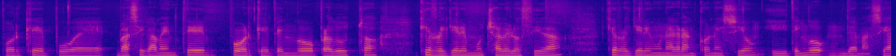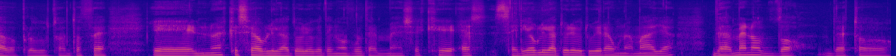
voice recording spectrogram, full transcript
¿Por qué? Pues básicamente porque tengo productos que requieren mucha velocidad que requieren una gran conexión y tengo demasiados productos. Entonces, eh, no es que sea obligatorio que tenga un router mesh, es que es, sería obligatorio que tuviera una malla de al menos dos de estos,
